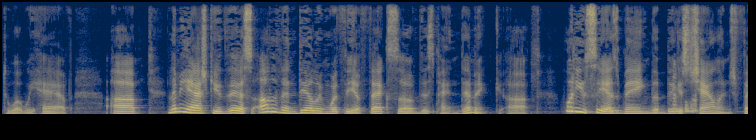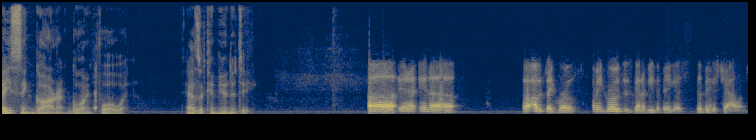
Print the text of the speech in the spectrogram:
to what we have. Uh, let me ask you this: other than dealing with the effects of this pandemic, uh, what do you see as being the biggest challenge facing Garner going forward? As a community? Uh, in a, in a, I would say growth. I mean, growth is going to be the biggest the biggest challenge.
